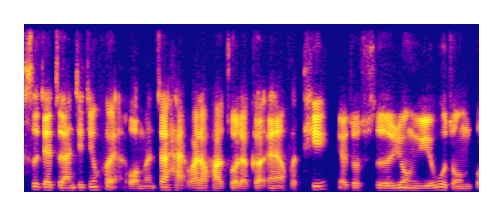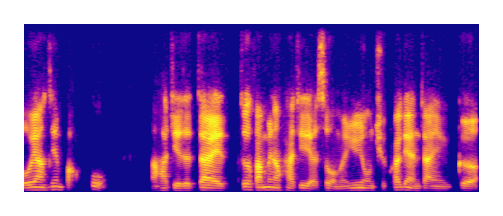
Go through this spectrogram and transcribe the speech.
世界自然基金会，我们在海外的话做了个 NFT，也就是用于物种多样性保护。然后，其实在这个方面的话，其实也是我们运用区块链这样一个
